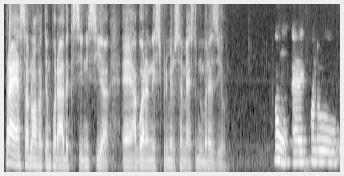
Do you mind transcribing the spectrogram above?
para essa nova temporada que se inicia é, agora nesse primeiro semestre no Brasil. Bom, é, quando,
